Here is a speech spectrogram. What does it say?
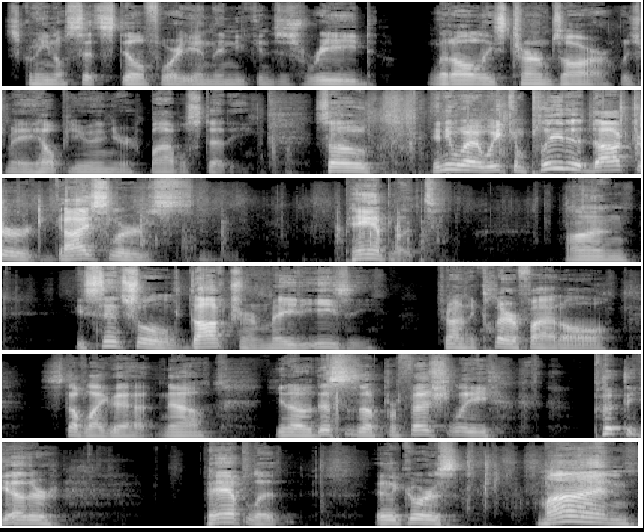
Screen will sit still for you, and then you can just read what all these terms are, which may help you in your Bible study. So, anyway, we completed Dr. Geisler's pamphlet on essential doctrine made easy, trying to clarify it all stuff like that. Now, you know, this is a professionally put together pamphlet. And of course, mine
